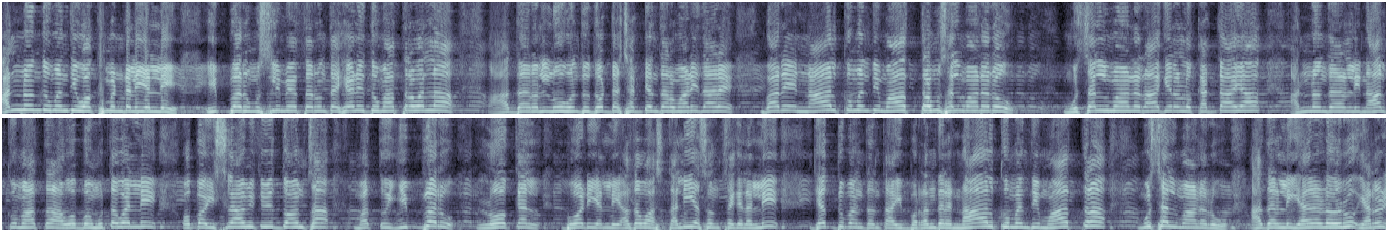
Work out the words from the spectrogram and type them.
ಹನ್ನೊಂದು ಮಂದಿ ವಕ್ ಮಂಡಳಿಯಲ್ಲಿ ಇಬ್ಬರು ಮುಸ್ಲಿಮೇತರು ಅಂತ ಹೇಳಿದ್ದು ಮಾತ್ರವಲ್ಲ, ಅದರಲ್ಲೂ ಒಂದು ದೊಡ್ಡ ಷಡ್ಯಂತರ ಮಾಡಿದ್ದಾರೆ. ಬರೀ ನಾಲ್ಕು ಮಂದಿ ಮಾತ್ರ ಮುಸಲ್ಮಾನರು. ಮುಸಲ್ಮಾನರಾಗಿರಲು ಕಡ್ಡಾಯ. ಹನ್ನೊಂದರಲ್ಲಿ ನಾಲ್ಕು ಮಾತ್ರ ಒಬ್ಬ ಮುತವಲ್ಲಿ, ಒಬ್ಬ ಇಸ್ಲಾಮಿಕ್ ವಿದ್ವಾಂಸ ಮತ್ತು ಇಬ್ಬರು ಲೋಕಲ್ ಬೋಡಿಯಲ್ಲಿ ಅಥವಾ ಸ್ಥಳೀಯ ಸಂಸ್ಥೆಗಳಲ್ಲಿ ಗೆದ್ದು ಬಂದಂಥ ಇಬ್ಬರು. ಅಂದರೆ ನಾಲ್ಕು ಮಂದಿ ಮಾತ್ರ ಮುಸಲ್ಮಾನರು. ಅದರಲ್ಲಿ ಎರಡರು, ಎರಡು,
